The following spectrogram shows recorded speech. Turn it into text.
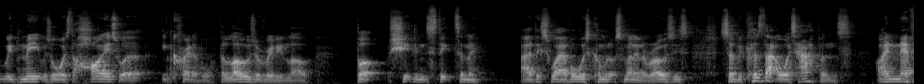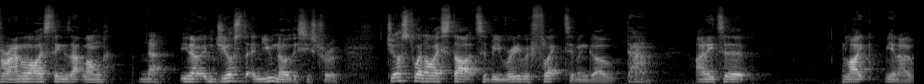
with me, it was always the highs were incredible, the lows were really low, but shit didn't stick to me. I had this way of always coming up smelling the roses. So because that always happens, I never analyze things that long. No. You know, and just and you know this is true. Just when I start to be really reflective and go, damn, I need to like you know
